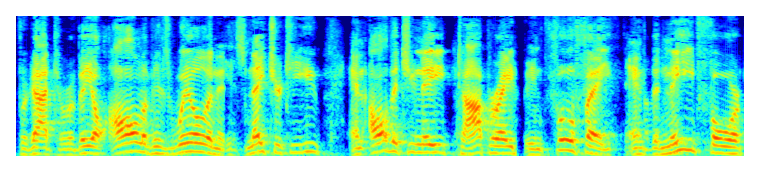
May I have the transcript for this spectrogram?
for God to reveal all of his will and his nature to you, and all that you need to operate in full faith. And the need for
